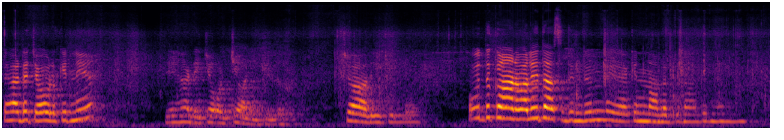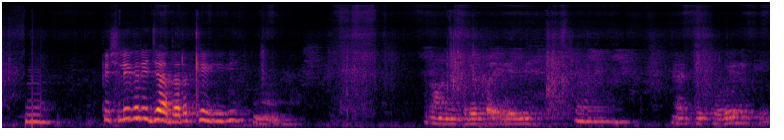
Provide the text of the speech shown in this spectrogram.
ਤੇ ਸਾਡੇ ਚੌਲ ਕਿੰਨੇ ਆ? ਇਹ ਸਾਡੇ ਚੌਲ 40 ਕਿਲੋ। 40 ਕਿਲੋ। ਉਹ ਦੁਕਾਨ ਵਾਲੇ ਦੱਸ ਦਿੰਦੇ ਹੁੰਦੇ ਆ ਕਿੰਨਾ ਲੱਗਣਾ ਕਿੰਨਾ ਨਹੀਂ। ਪਿਛਲੀ ਵਾਰੀ ਜ਼ਿਆਦਾ ਰੱਖੀ ਸੀਗੀ। ਪੁਰਾਣੇ ਬੜੇ ਪਏ ਜੀ। ਐਤੀ ਥੋੜੇ ਰੱਖੇ।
